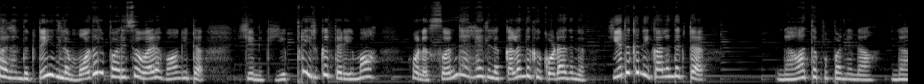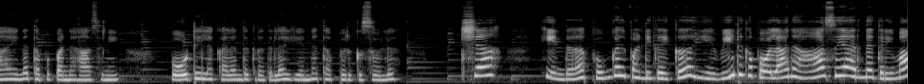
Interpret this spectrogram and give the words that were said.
கலந்துக்கிட்டு இதில் முதல் பரிசு வேற வாங்கிட்ட. எனக்கு எப்படி இருக்கு தெரியுமா? உனக்கு சொன்னல இதில் கலந்துக்க கூடாதுன்னு. எதுக்கு நீ கலந்துக்கிட்ட? நான் தப்பு பண்ணனா? நான் என்ன தப்பு பண்ண ஹாசினி? போட்டியில் கலந்துக்கிறதுல என்ன தப்பு இருக்கு சொல்லு. ச்சே இந்த பொங்கல் பண்டிகைக்கு என் வீட்டுக்கு போகலான்னு ஆசையாக இருந்தேன் தெரியுமா?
